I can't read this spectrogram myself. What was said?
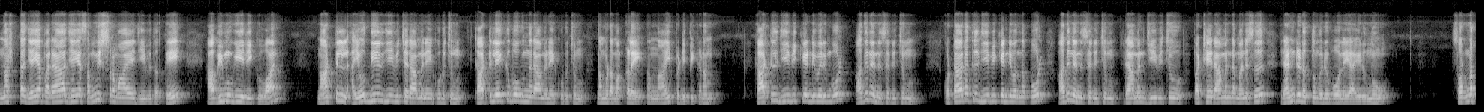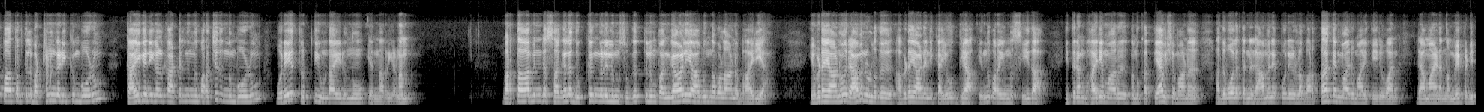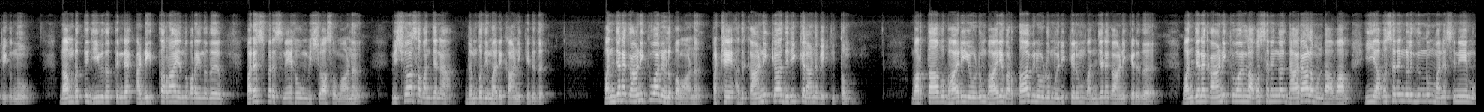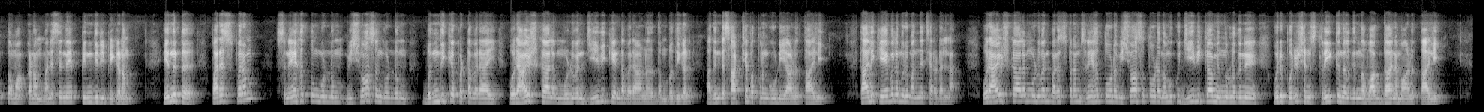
നഷ്ട ജയ പരാജയ സമ്മിശ്രമായ ജീവിതത്തെ അഭിമുഖീകരിക്കുവാൻ നാട്ടിൽ അയോധ്യയിൽ ജീവിച്ച രാമനെക്കുറിച്ചും കാട്ടിലേക്ക് പോകുന്ന രാമനെക്കുറിച്ചും നമ്മുടെ മക്കളെ നന്നായി പഠിപ്പിക്കണം. കാട്ടിൽ ജീവിക്കേണ്ടി വരുമ്പോൾ അതിനനുസരിച്ചും കൊട്ടാരത്തിൽ ജീവിക്കേണ്ടി വന്നപ്പോൾ അതിനനുസരിച്ചും രാമൻ ജീവിച്ചു. പക്ഷേ രാമന്റെ മനസ്സ് രണ്ടിടത്തും ഒരുപോലെയായിരുന്നു. സ്വർണപാത്രത്തിൽ ഭക്ഷണം കഴിക്കുമ്പോഴും കായികനികൾ കാട്ടിൽ നിന്ന് പറിച്ചു തിന്നുമ്പോഴും ഒരേ തൃപ്തി ഉണ്ടായിരുന്നു എന്നറിയണം. ഭർത്താവിന്റെ സകല ദുഃഖങ്ങളിലും സുഖത്തിലും പങ്കാളിയാവുന്നവളാണ് ഭാര്യ. എവിടെയാണോ രാമനുള്ളത് അവിടെയാണ് എനിക്ക് അയോധ്യ എന്ന് പറയുന്ന സീത ഇത്തരം ഭാര്യമാർ നമുക്ക് അത്യാവശ്യമാണ്. അതുപോലെ തന്നെ രാമനെ പോലെയുള്ള ഭർത്താക്കന്മാരുമായി തീരുവാൻ രാമായണം നമ്മെ പഠിപ്പിക്കുന്നു. ദാമ്പത്യ ജീവിതത്തിന്റെ അടിത്തറ എന്ന് പറയുന്നത് പരസ്പര സ്നേഹവും വിശ്വാസവുമാണ്. വിശ്വാസ വഞ്ചന ദമ്പതിമാർ കാണിക്കരുത്. വഞ്ചന കാണിക്കുവാൻ എളുപ്പമാണ്. പക്ഷേ അത് കാണിക്കാതിരിക്കലാണ് വ്യക്തിത്വം. ഭർത്താവ് ഭാര്യയോടും ഭാര്യ ഭർത്താവിനോടും ഒരിക്കലും വഞ്ചന കാണിക്കരുത്. വഞ്ചന കാണിക്കുവാനുള്ള അവസരങ്ങൾ ധാരാളം ഉണ്ടാവാം. ഈ അവസരങ്ങളിൽ നിന്നും മനസ്സിനെ മുക്തമാക്കണം മനസ്സിനെ പിന്തിരിപ്പിക്കണം. എന്നിട്ട് പരസ്പരം സ്നേഹത്വം കൊണ്ടും വിശ്വാസം കൊണ്ടും ബന്ധിക്കപ്പെട്ടവരായി ഒരായുഷ്കാലം മുഴുവൻ ജീവിക്കേണ്ടവരാണ് ദമ്പതികൾ. അതിന്റെ സാക്ഷ്യപത്രം കൂടിയാണ് താലി. താലി കേവലം ഒരു മഞ്ഞച്ചരടല്ല ഒരായുഷ്കാലം മുഴുവൻ പരസ്പരം സ്നേഹത്തോടെ വിശ്വാസത്തോടെ നമുക്ക് ജീവിക്കാം എന്നുള്ളതിന് ഒരു പുരുഷൻ സ്ത്രീക്ക് നൽകുന്ന വാഗ്ദാനമാണ് താലി.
